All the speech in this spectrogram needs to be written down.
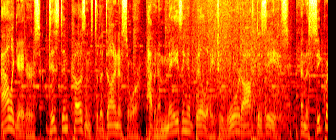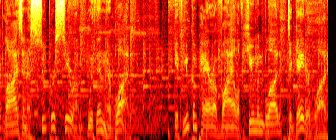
Alligators, distant cousins to the dinosaur, have an amazing ability to ward off disease, and the secret lies in a super serum within their blood. If you compare a vial of human blood to gator blood,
